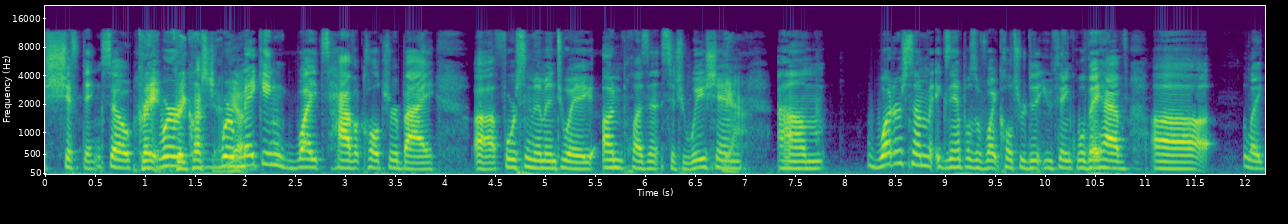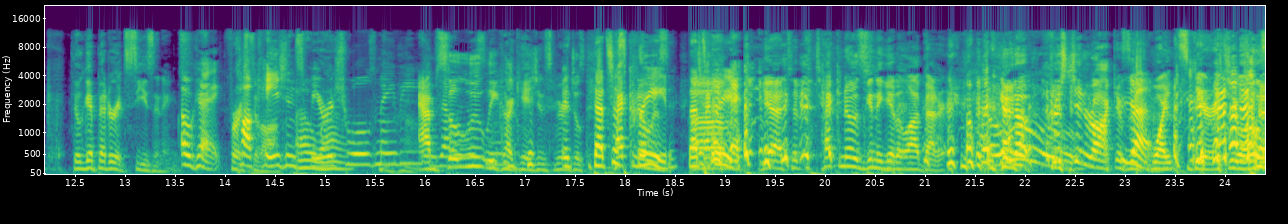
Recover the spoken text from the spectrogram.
shifting? So Great- we're, great question, We're yeah. making whites have a culture by uh, forcing them into a unpleasant situation. Um, what are some examples of white culture that you think? Well, they have uh, like They'll get better at seasonings. okay, First of all. Caucasian Oh, wow. spirituals, maybe. Is that what we're Absolutely? Caucasian spirituals. that's just Techno is- Creed. That's Uh, Creed. Yeah, to the, Techno's gonna get a lot better. Oh. no, Christian rock is Yeah. just white spirituals.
